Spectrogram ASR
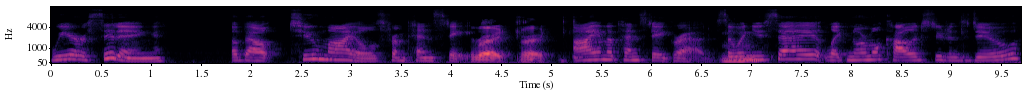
We are sitting about two miles from Penn State. right, right. I am a Penn State grad. So when Mhm. you say, like normal college students do,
